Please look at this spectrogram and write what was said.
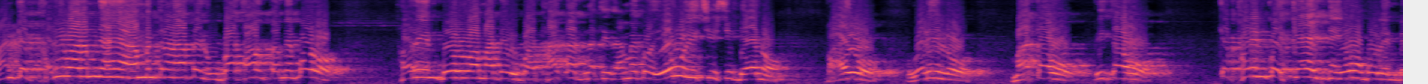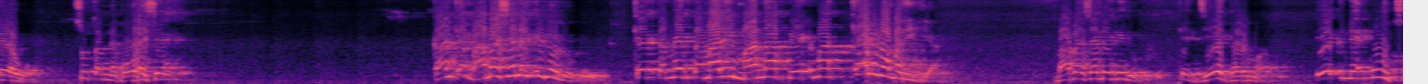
કારણ કે ફરીવાર અમને અહીંયા આમંત્રણ આપે ને ઊભા થાવ, તમે બોલો. ફરીને બોલવા માટે ઊભા થતા જ નથી. અમે તો એવું ઈચ્છીએ છીએ બહેનો, ભાઈઓ, વડીલો, માતાઓ, પિતાઓ, કે ફરીને કોઈ કહે જ નહીં, એવું બોલીને બે શું તમને બોલાય છે? કારણ કે બાબા સાહેબે કીધું હતું કે તમે તમારી માના પેટમાં કેમ ન મરી ગયા? બાબા સાહેબે કીધું કે જે ધર્મ એકને ઉચ્ચ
